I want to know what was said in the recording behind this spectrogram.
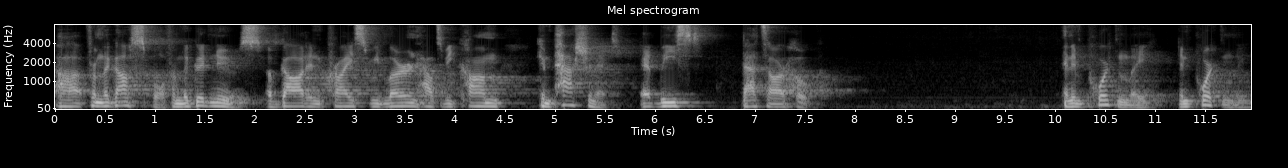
uh, from the gospel, from the good news of God in Christ, we learn how to become compassionate. At least that's our hope. And importantly, importantly,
